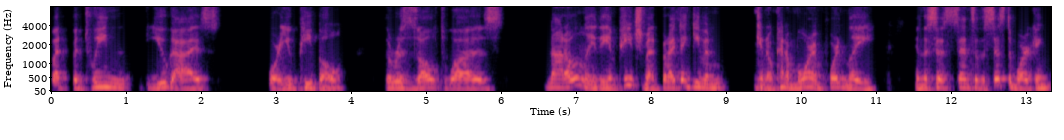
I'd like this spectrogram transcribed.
But between you guys or you people the result was not only the impeachment but i think even you know kind of more importantly in the sense of the system working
